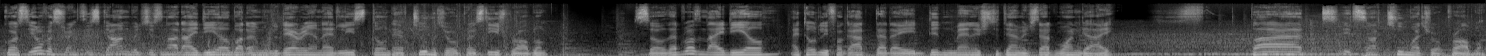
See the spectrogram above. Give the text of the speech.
Of course, the overstrength is gone, which is not ideal. But on Guderian at least don't have too much of a prestige problem. So that wasn't ideal. I totally forgot that I didn't manage to damage that one guy but it's not too much of a problem.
